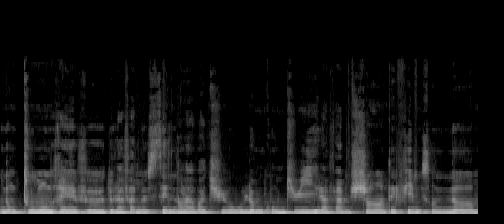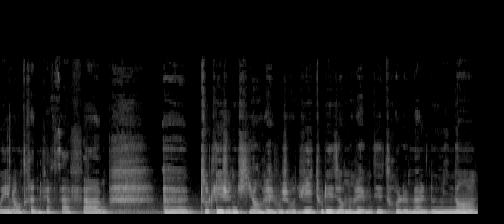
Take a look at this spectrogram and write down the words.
donc tout le monde rêve euh, de la fameuse scène dans la voiture où l'homme conduit et la femme chante et filme son homme et il est en train de faire sa femme. Euh, toutes les jeunes filles en rêvent aujourd'hui, tous les hommes rêvent d'être le mâle dominant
